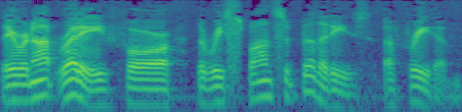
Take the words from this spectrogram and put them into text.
They were not ready for the responsibilities of freedom.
